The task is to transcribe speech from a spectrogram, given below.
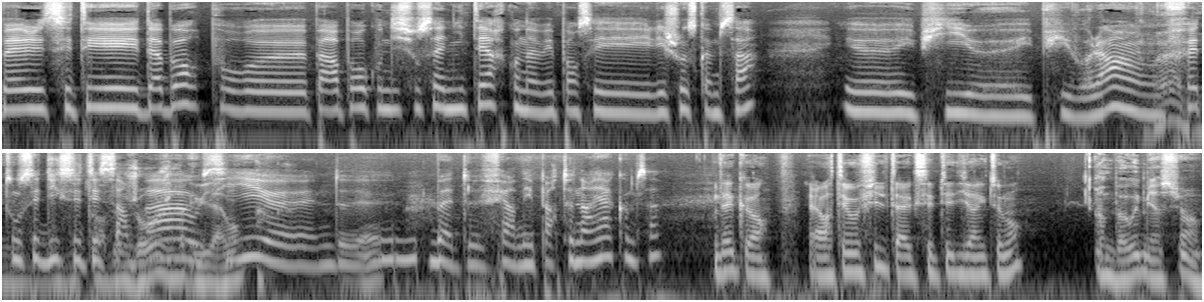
ben, C'était d'abord pour euh, par rapport aux conditions sanitaires qu'on avait pensé les choses comme ça. Euh, et puis euh, et puis voilà. En Ouais, fait, on s'est dit que c'était sympa jauge, aussi euh, de, bah, de faire des partenariats comme ça. D'accord. Alors Théophile, t'as accepté directement? Ah bah oui, bien sûr.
